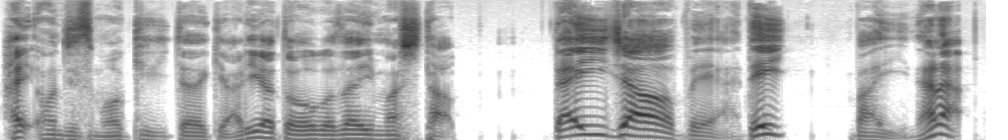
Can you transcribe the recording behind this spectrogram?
はい、本日もお聴きいただきありがとうございました。大丈夫やでいバイなら。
